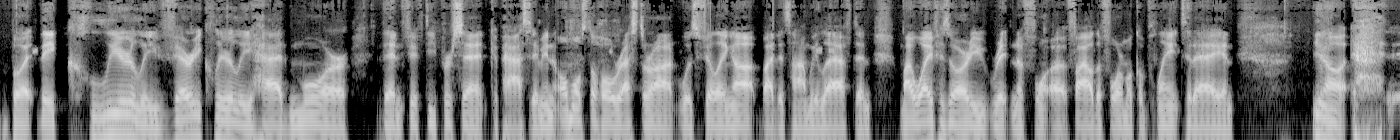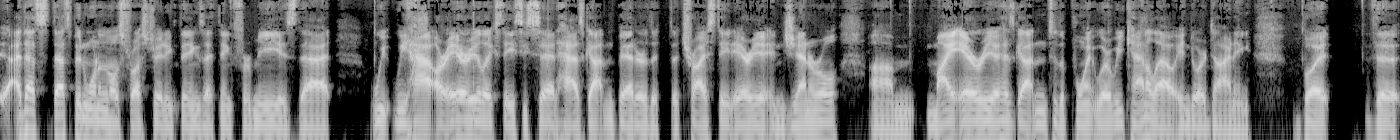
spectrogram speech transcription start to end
but they clearly, very clearly had more than 50% capacity. I mean, almost the whole restaurant was filling up by the time we left. And my wife has already written a for, uh, filed a formal complaint today. And, you know, that's, that's been one of the most frustrating things I think for me is that, we we have our area, like Stacy said, has gotten better. The the tri-state area in general, um, my area has gotten to the point where we can allow indoor dining, but the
